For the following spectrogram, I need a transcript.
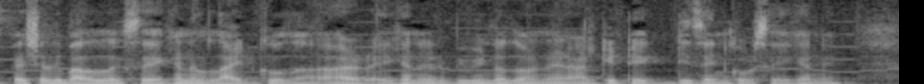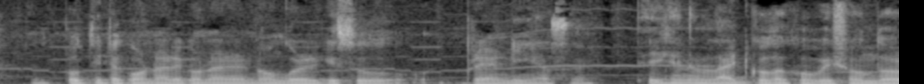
স্পেশালি ভালো লাগছে এখানে লাইটগুলো আর এখানের বিভিন্ন ধরনের আর্কিটেক্ট ডিজাইন করছে এখানে। প্রতিটা কর্নারে কর্নারে নঙ্গরের কিছু ব্র্যান্ডিং আছে। এইখানে লাইটগুলো খুবই সুন্দর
